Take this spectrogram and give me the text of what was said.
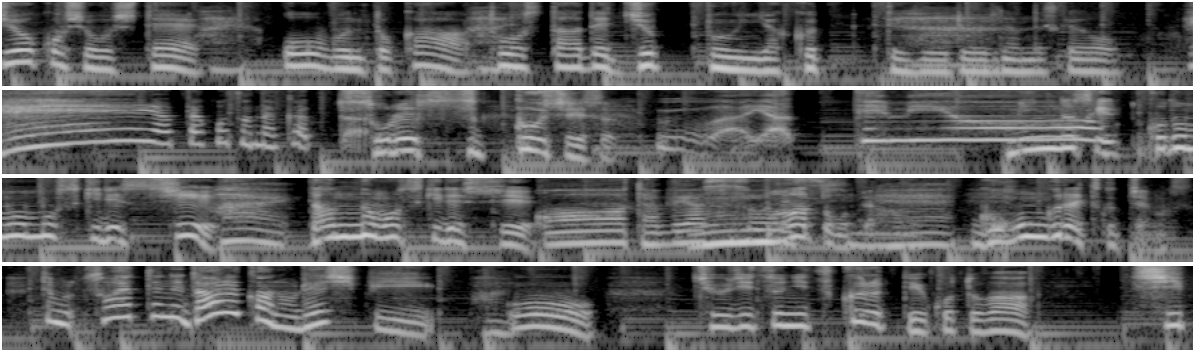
塩コショウして、はいオーブンとかはいトースターで10分焼くっていう料理なんですけど。えー、やったことなかった。それすっごい美味しいです。うわやってみよう。みんな好き、子供も好きですし。はい。旦那も好きですし。あー食べやすそうですまっと思ってね5本ぐらい作っちゃいます。でもそうやってね誰かのレシピはい。を忠実に作るっていうことは失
